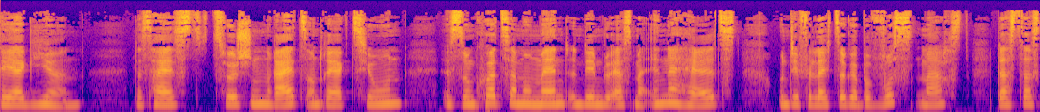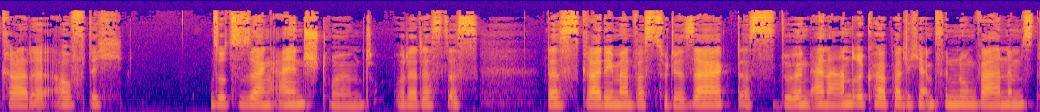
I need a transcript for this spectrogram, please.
reagieren. Das heißt, zwischen Reiz und Reaktion ist so ein kurzer Moment, in dem du erstmal innehältst und dir vielleicht sogar bewusst machst, dass das gerade auf dich sozusagen einströmt oder dass das dass gerade jemand was zu dir sagt, dass du irgendeine andere körperliche Empfindung wahrnimmst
